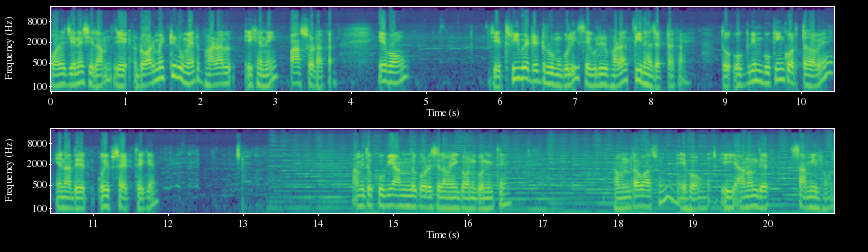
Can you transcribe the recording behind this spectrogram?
পরে জেনেছিলাম যে ডরমেট্রি রুমের ভাড়া এখানে পাঁচশো টাকা এবং যে থ্রি বেডেড রুমগুলি সেগুলির ভাড়া তিন হাজার টাকা। তো অগ্রিম বুকিং করতে হবে এনাদের ওয়েবসাইট থেকে। আমি তো খুবই আনন্দ করেছিলাম এই গনগনিতে আপনারাও আসুন এবং এই আনন্দের সামিল হন।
